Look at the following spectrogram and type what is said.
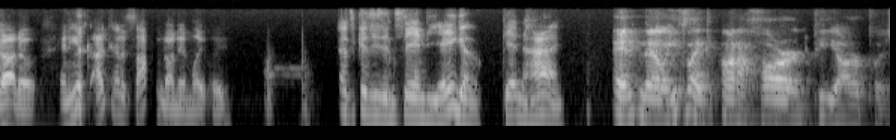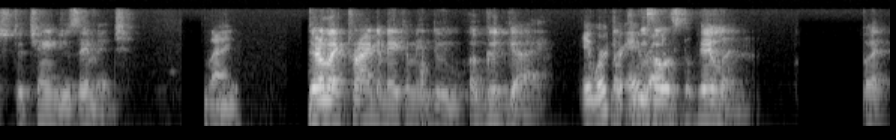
and he I kind of softened on him lately. That's because he's in San Diego getting high. and no, he's like on a hard PR push to change his image. Right. They're like trying to make him into a good guy. It worked Like for he was always the villain, but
